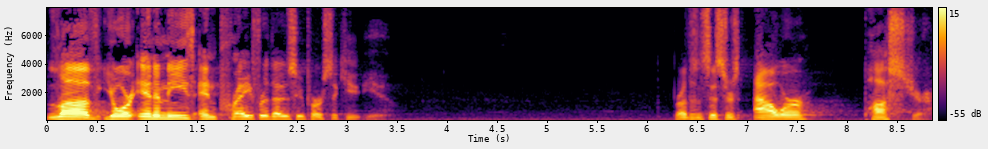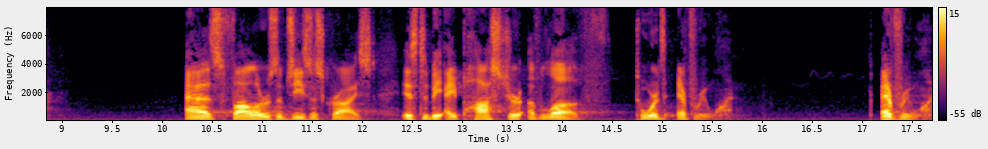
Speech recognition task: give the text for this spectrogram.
love your enemies and pray for those who persecute you." Brothers and sisters, our posture as followers of Jesus Christ is to be a posture of love towards everyone. Everyone.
